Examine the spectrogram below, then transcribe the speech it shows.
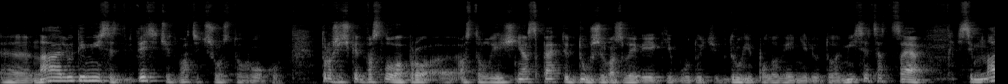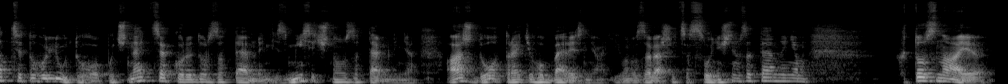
е, на лютий місяць 2026 року. Трошечки два слова про е, астрологічні аспекти, дуже важливі, які будуть в другій половині лютого місяця. Це 17 лютого почнеться коридор затемнень з місячного затемнення аж до 3 березня, і воно завершиться сонячним затемненням. Хто знає,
